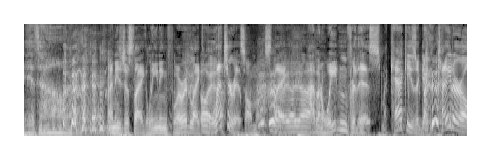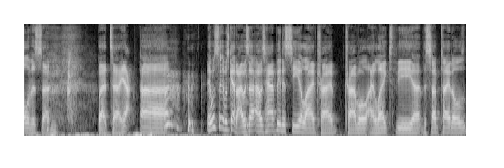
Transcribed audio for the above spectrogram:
it's home. and he's just like leaning forward, like Oh, yeah. lecherous almost. like, yeah, yeah. I've been waiting for this. My khakis are getting tighter all of a sudden. But uh, yeah, uh, it was it was good. I was I was happy to see a live tribe tribal. I liked the uh, the subtitles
